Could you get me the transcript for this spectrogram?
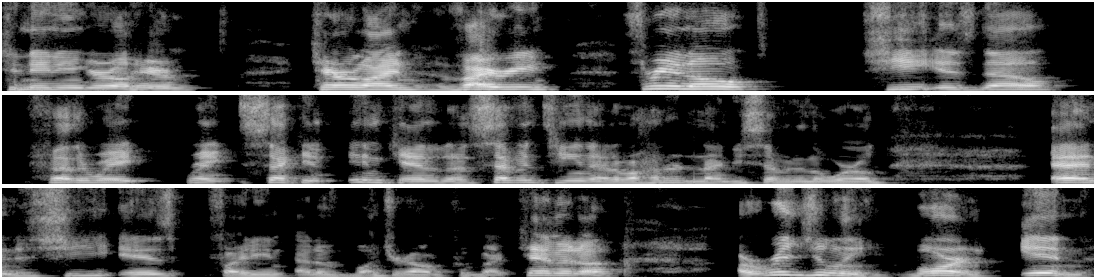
Canadian girl here, Caroline Veyre, 3 0. She is now featherweight ranked second in Canada, 17 out of 197 in the world. And she is fighting out of Montreal, Quebec, Canada. Originally born in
